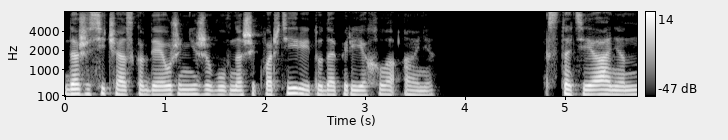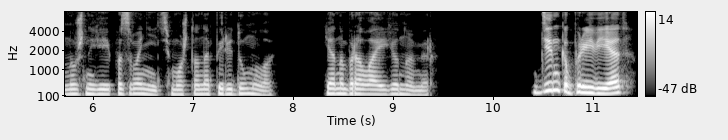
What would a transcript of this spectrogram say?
Даже сейчас, когда я уже не живу в нашей квартире, и туда переехала Аня. Кстати, Аня, нужно ей позвонить, может, она передумала. Я набрала ее номер. «Динка, привет!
